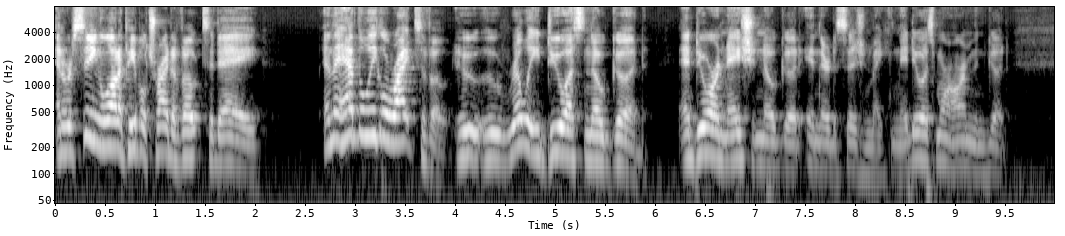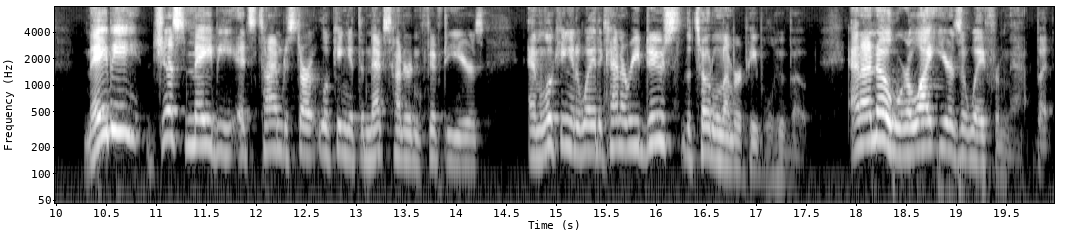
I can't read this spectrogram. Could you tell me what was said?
And we're seeing a lot of people try to vote today, and they have the legal right to vote, who, who really do us no good and do our nation no good in their decision making. They do us more harm than good. Maybe, just maybe, it's time to start looking at the next 150 years and looking at a way to kind of reduce the total number of people who vote. And I know we're light years away from that, but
